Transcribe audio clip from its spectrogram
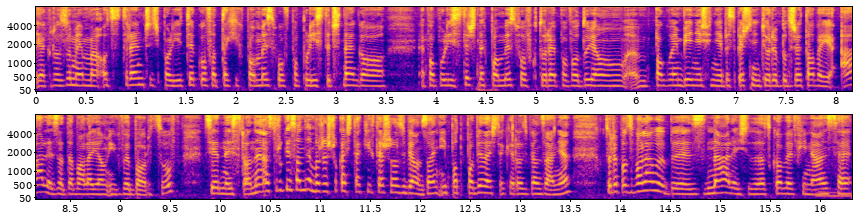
jak rozumiem, ma odstręczyć polityków od takich pomysłów populistycznego, populistycznych pomysłów, które powodują pogłębienie się niebezpiecznej dziury budżetowej, ale zadowalają ich wyborców z jednej strony, a z drugiej strony może szukać takich też rozwiązań i podpowiadać takie rozwiązania, które pozwalałyby znaleźć dodatkowe finanse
